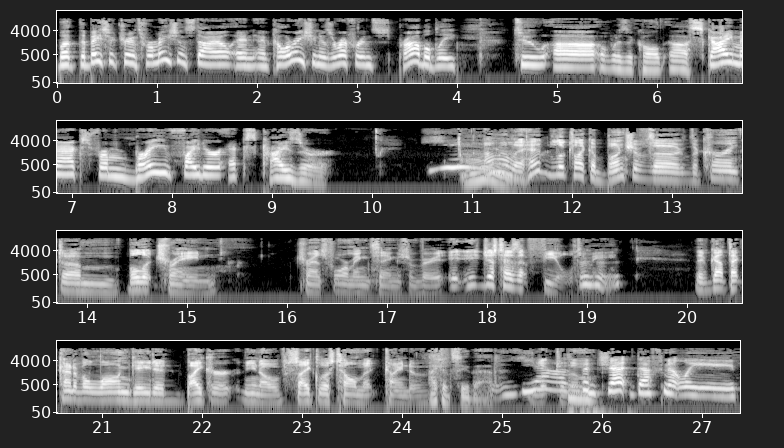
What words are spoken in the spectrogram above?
But the basic transformation style and and coloration is a reference probably to uh, what is it called? Uh, Sky Max from Brave Fighter Exkaiser. Yeah. I don't know. The head looked like a bunch of the the current um, bullet train transforming things from very. It, it just has that feel to me. They've got that kind of elongated biker, you know, cyclist helmet kind of. I can see that. Yeah, the jet definitely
